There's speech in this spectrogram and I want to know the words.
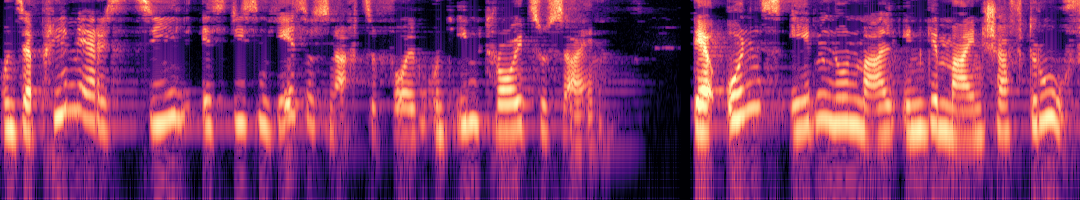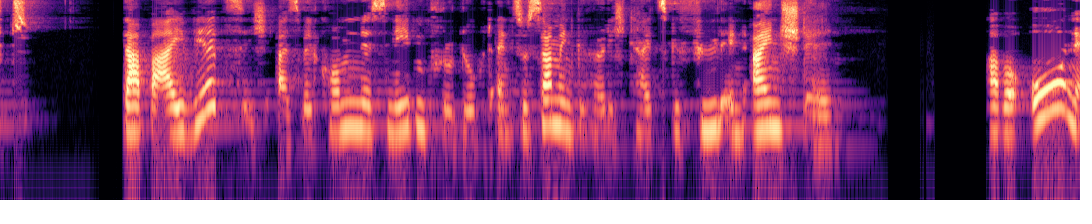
Unser primäres Ziel ist, diesem Jesus nachzufolgen und ihm treu zu sein, der uns eben nun mal in Gemeinschaft ruft. Dabei wird sich als willkommenes Nebenprodukt ein Zusammengehörigkeitsgefühl einstellen. Aber ohne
